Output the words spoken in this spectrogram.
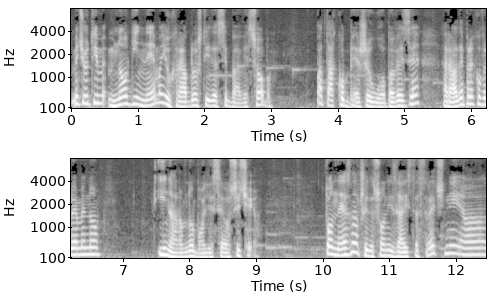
Međutim, mnogi nemaju hrabrosti da se bave sobom, pa tako beže u obaveze, rade prekovremeno i naravno bolje se osjećaju. To ne znači da su oni zaista srećni, a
